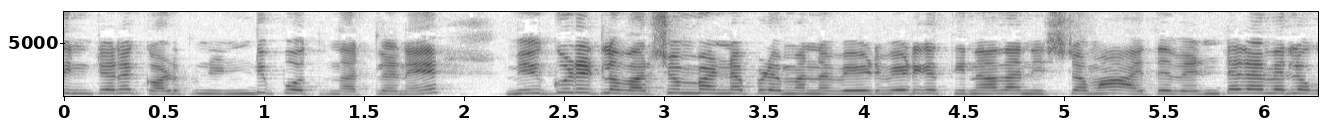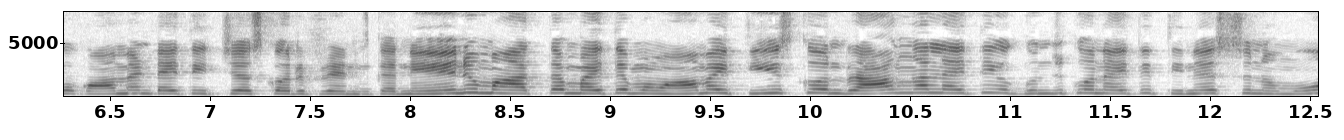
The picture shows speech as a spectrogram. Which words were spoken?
తింటేనే కడుపు నిండిపోతుంది అట్లనే. మీకు కూడా ఇట్లా వర్షం పడినప్పుడు ఏమన్నా వేడి వేడిగా తినాలని ఇష్టమా? అయితే వెంటనే వెళ్ళి ఒక కామెంట్ అయితే ఇచ్చేసుకోరు ఫ్రెండ్స్. ఇంకా నేను మా అత్తమ్మ అయితే మా మామయ్య తీసుకొని రాగానే అయితే ఇక గుంజుకొని అయితే తినేస్తున్నాము.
